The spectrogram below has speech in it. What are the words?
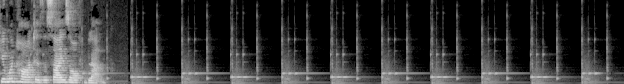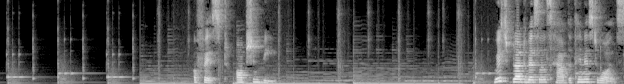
Human heart is the size of blank. A fist. Option B. Which blood vessels have the thinnest walls?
